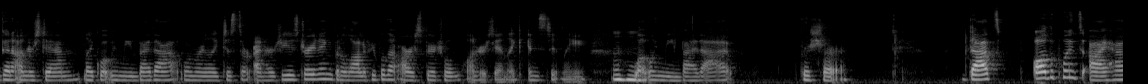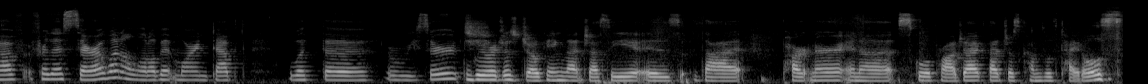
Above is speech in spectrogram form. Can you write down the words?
gonna understand like what we mean by that when we're like just their energy is draining, but a lot of people that are spiritual will understand like instantly mm-hmm. what we mean by that. For sure. That's all the points I have for this. Sarah went a little bit more in depth with the research. We were just joking that Jesse is that partner in a school project that just comes with titles.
